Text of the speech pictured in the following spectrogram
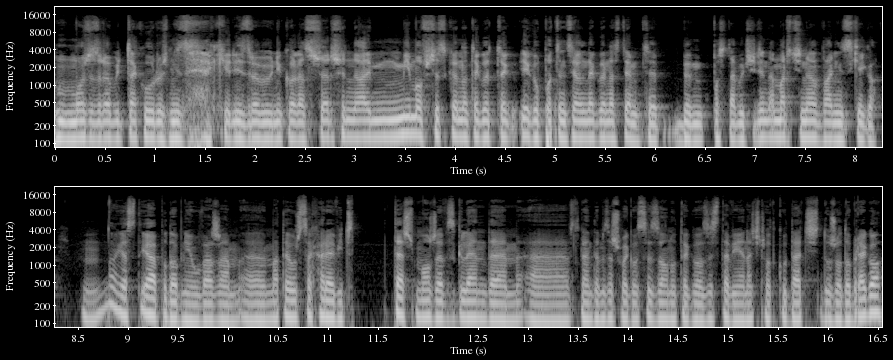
może zrobić taką różnicę, jak kiedyś zrobił Nikolas Szerszyn, no ale mimo wszystko na tego, tego jego potencjalnego następcę bym postawił, czyli na Marcina Walińskiego. Mm, no jest, ja podobnie uważam. E, Mateusz Sacharewicz też może względem, e, względem zeszłego sezonu tego zestawienia na środku dać dużo dobrego.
